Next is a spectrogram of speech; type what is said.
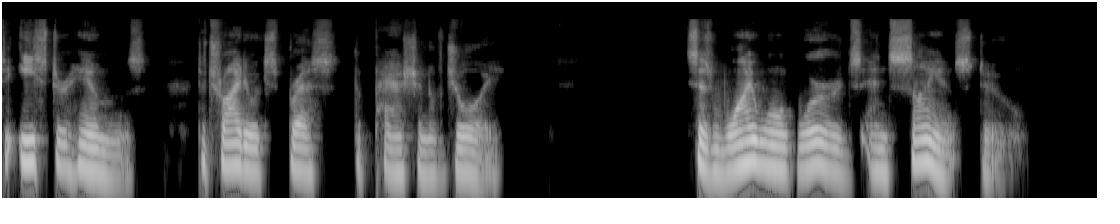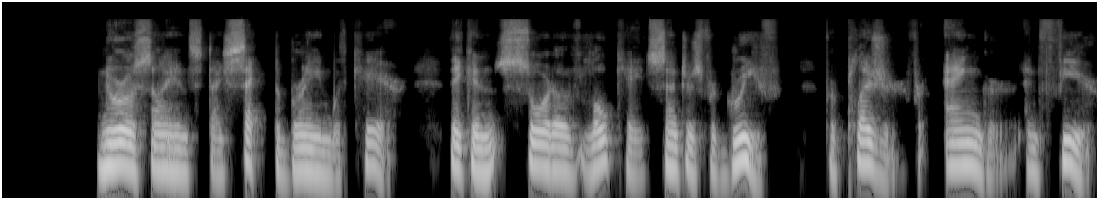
to Easter hymns, to try to express the passion of joy? He says, why won't words and science do? Neuroscience dissect the brain with care. They can sort of locate centers for grief, for pleasure, for anger, and fear.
